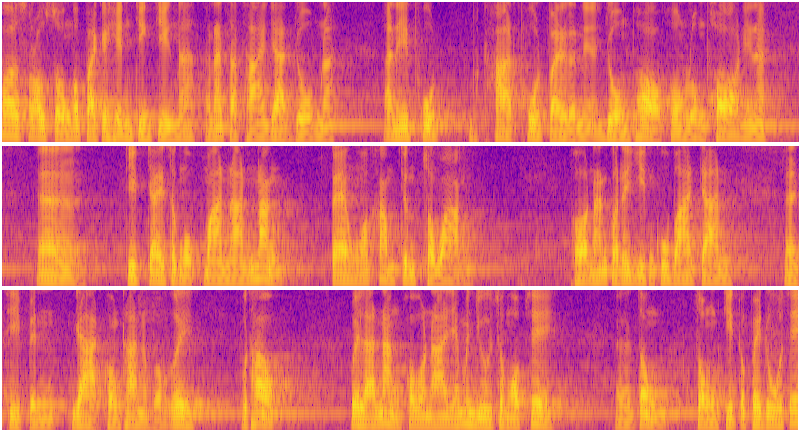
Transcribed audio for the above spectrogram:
พอเราส่งเข้าไปก็เห็นจริง ๆ นะคณะสัตยาญาติโยมนะ อันนี้พูดถ้าพูดไปกันเนี่ยโยมพ่อของหลวงพ่อนี่นะจิตใจสงบมานานนั่ง แต่หัวค่ำจนสว่าง พอนั้นก็ได้ยินครูบาอาจารย์ที่เป็นญาติของท่านบอก เอ้ยผู้เฒ่า เวลานั่งภาวนาอย่ามันอยู่สงบซิต้องส่งจิตออกไปดูซิ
